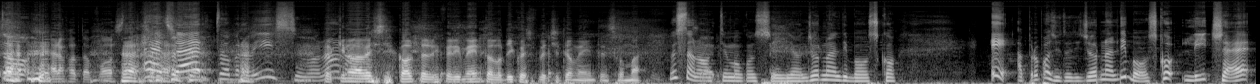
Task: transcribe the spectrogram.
certo. era fatto apposta. Eh certo, bravissimo. no, per chi no. non avesse colto il riferimento lo dico esplicitamente, insomma. Questo è un Certo. ottimo consiglio, Giornal di Bosco. E a proposito di Giornal di Bosco, lì c'è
